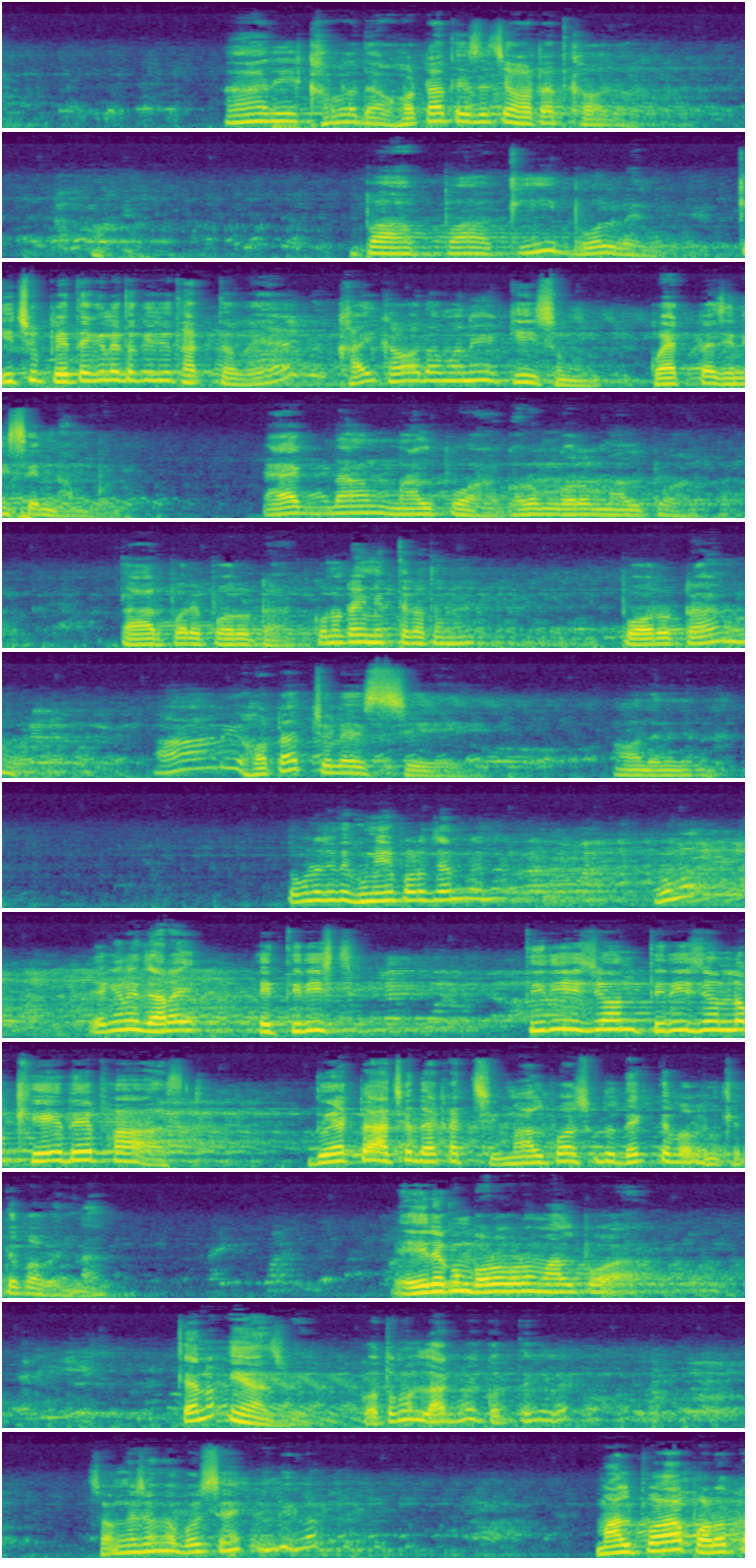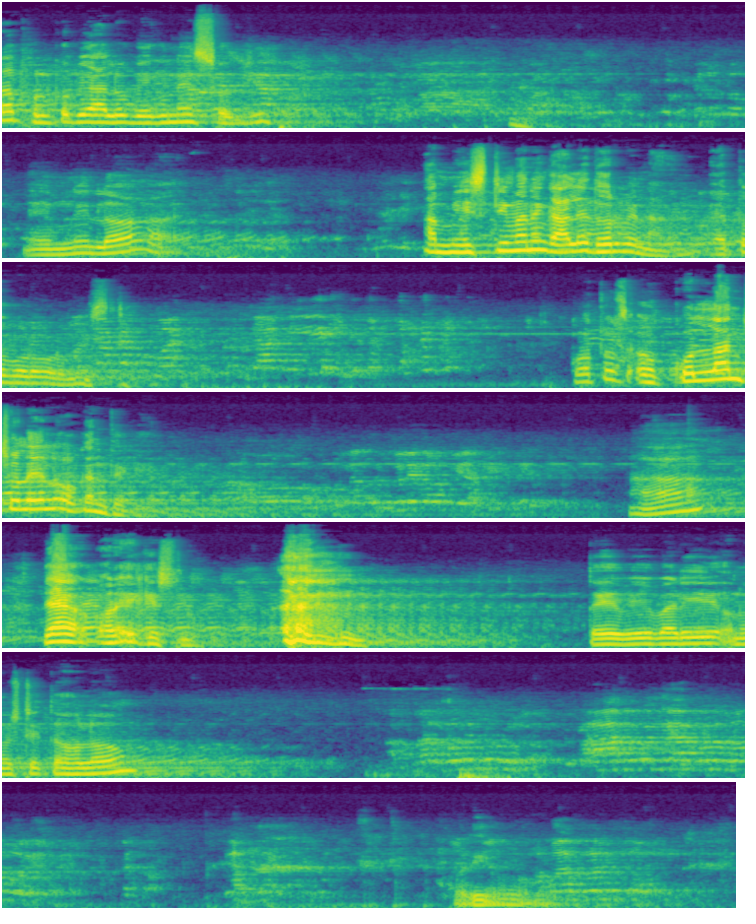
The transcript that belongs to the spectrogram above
আরে খাওয়া দাওয়া হঠাৎ এসেছে হঠাৎ খাওয়া দাওয়া। বাবা কি বলবেন? কিছু পেতে গেলে তো কিছু থাকতে হবে। খাই খাওয়া দাওয়া মানে কি শুনুন? কয়েকটা জিনিসের নাম বলি একদম মালপোয়া গরম গরম মালপোয়া। তারপরে পরোটা। কোনোটাই মিথ্যে কথা নয়। পরোটা, আরে হঠাৎ চলে এসছে। আমাদের তোমরা যদি ঘুমিয়ে পড়ো, জানবে না। ঘুমো। এখানে যারাই এই তিরিশ তিরিশ জন তিরিশ জন লোক খেয়ে দে ফার্স্ট দু একটা আছে দেখাচ্ছি। মালপোয়া শুধু দেখতে পাবেন, খেতে পাবেন না। এইরকম বড় বড় মালপোয়া। কেন নিয়ে আসবে? কতক্ষণ লাগবে করতে গেলে? সঙ্গে সঙ্গে বসে দিলাম মালপোয়া, পরোটা, ফুলকপি, আলু বেগুনের সবজি। এমনি লয়। আর মিষ্টি মানে গালে ধরবে না। এত বড় বড় মিষ্টি। কত কল্যাণ চলে এলো ওখান থেকে। হ্যাঁ? হোক, হরে কৃষ্ণ। তো এই বিয়ে বাড়ি অনুষ্ঠিত হলো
